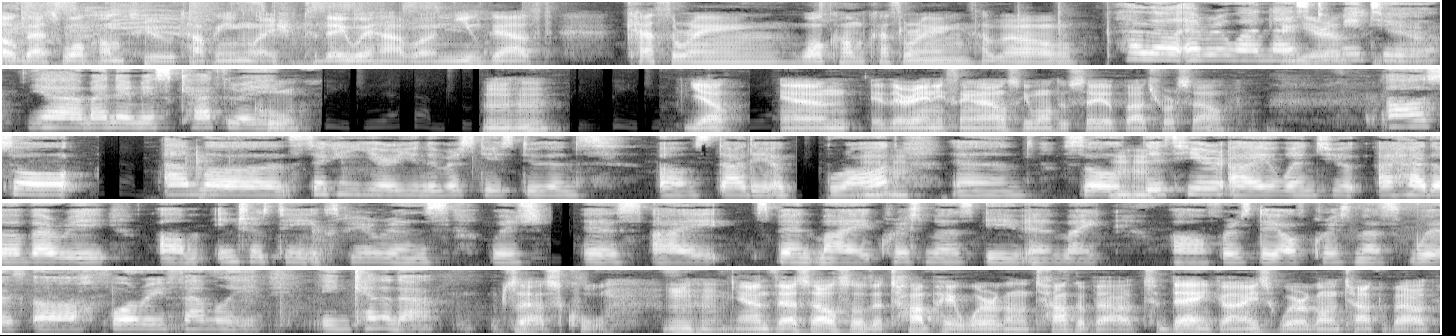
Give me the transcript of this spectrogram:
Hello, guys. Welcome to Talking English. Today we have a new guest, Catherine. Welcome, Catherine. Hello. Hello, everyone. Nice to us? meet you. Yeah. Yeah, my name is Catherine. Cool. Mm-hmm. Yep. And is there anything else you want to say about yourself? Uh, so I'm a second year university student, um, study abroad, Mhm. and so Mhm. this year I went to. I had a very um interesting experience, which is I spent my Christmas Eve and my uh, first day of Christmas with a foreign family in Canada. That's cool. hmm And that's also the topic we're going to talk about today, guys. We're going to talk about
